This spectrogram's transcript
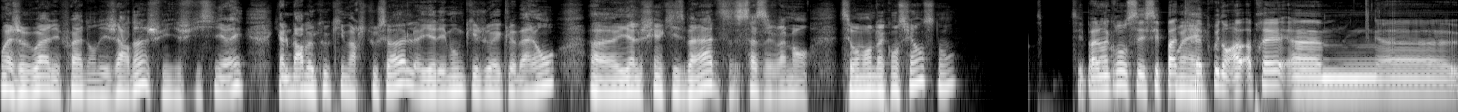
Moi, je vois des fois dans des jardins, je suis, je suis sidéré, il y a le barbecue qui marche tout seul, il y a des mômes qui jouent avec le ballon, euh, il y a le chien qui se balade. Ça, ça, c'est vraiment, c'est vraiment de l'inconscience, non? C'est pas l'inconscient, c'est pas Ouais. très prudent. Après, euh, euh,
